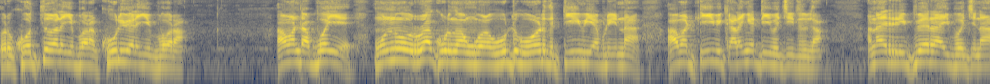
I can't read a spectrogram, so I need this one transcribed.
ஒரு கொத்து வேலைக்கு போகிறான் கூலி வேலைக்கு போகிறான் அவன்கிட்ட போய் முந்நூறுரூவா கொடுங்க உங்கள் வீட்டுக்கு ஓடுது டிவி அப்படின்னா அவன் டிவி கலைஞர் டிவி வச்சுட்டு இருக்கான். ஆனால் ரிப்பேர் ஆகி போச்சுன்னா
